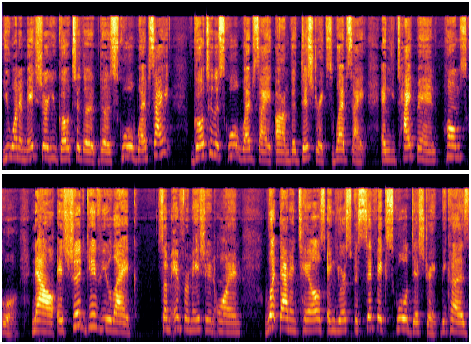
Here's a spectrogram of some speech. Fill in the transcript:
you want to make sure you go to the the school website go to the school website, um, the district's website, and you type in homeschool. Now, it should give you like some information on what that entails in your specific school district because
